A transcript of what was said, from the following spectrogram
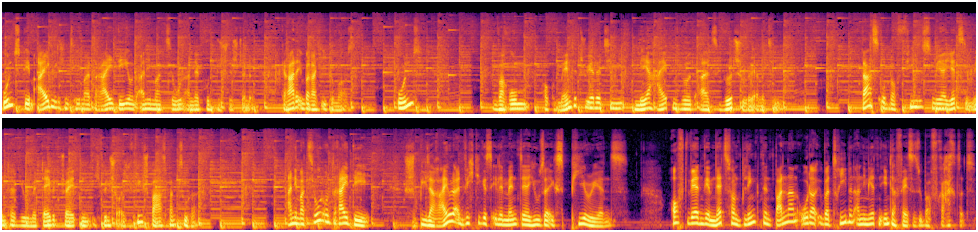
und dem eigentlichen Thema 3D und Animation an der Kundenschnittstelle, gerade im Bereich E-Commerce. Und warum Augmented Reality mehr hypen wird als Virtual Reality. Das und noch vieles mehr jetzt im Interview mit David Drayton. Ich wünsche euch viel Spaß beim Zuhören. Animation und 3D. Spielerei oder ein wichtiges Element der User Experience? Oft werden wir im Netz von blinkenden Bannern oder übertrieben animierten Interfaces überfrachtet.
